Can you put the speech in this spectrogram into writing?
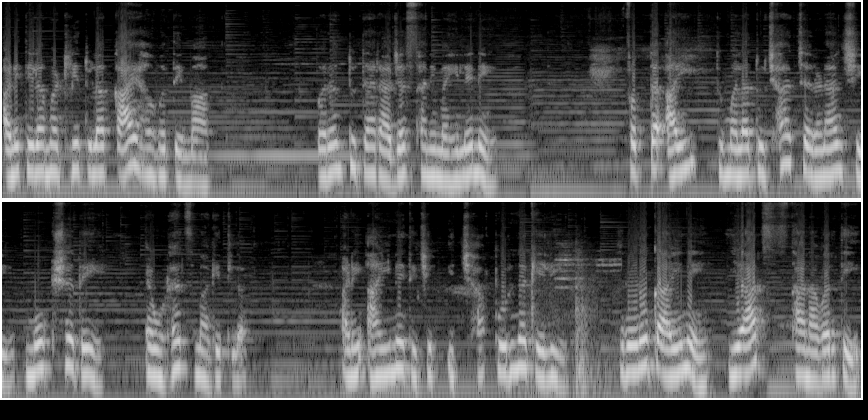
आणि तिला म्हटली तुला काय हवं ते माग. परंतु त्या राजस्थानी महिलेने फक्त आई तू मला तुझ्या चरणांशी मोक्ष दे एवढंच मागितलं. आणि आईने तिची इच्छा पूर्ण केली. रेणुकाईने याच स्थानावरती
